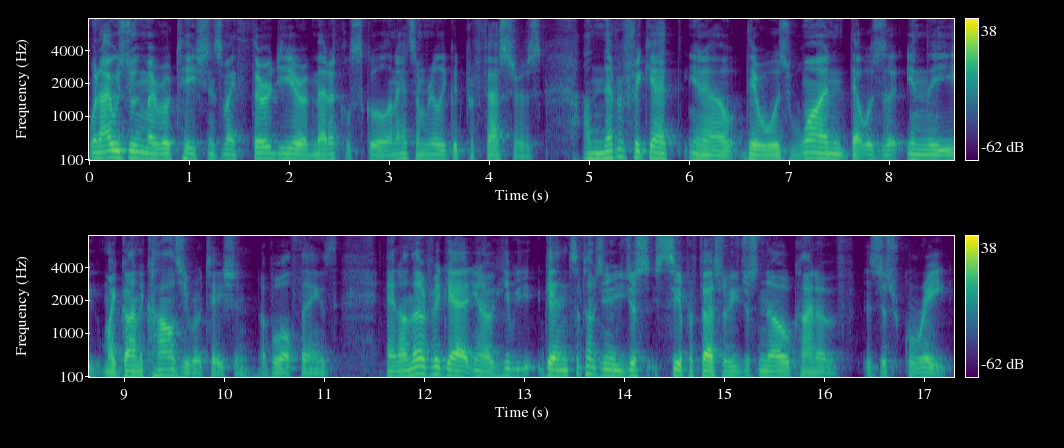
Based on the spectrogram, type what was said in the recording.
when I was doing my rotations, my third year of medical school, and I had some really good professors. I'll never forget. You know, there was one that was uh, in the my gynecology rotation of all things, and I'll never forget. You know, he again. Sometimes you know you just see a professor who you just know kind of is just great,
